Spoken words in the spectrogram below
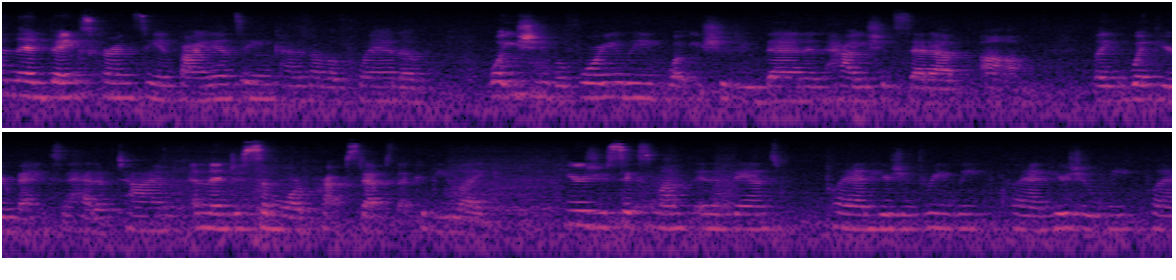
And then banks, currency, and financing kind of have a plan of what you should do before you leave, what you should do then, and how you should set up um, like with your banks ahead of time. And then just some more prep steps that could be like, here's your six month in advance plan, here's your three week plan, here's your week plan,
